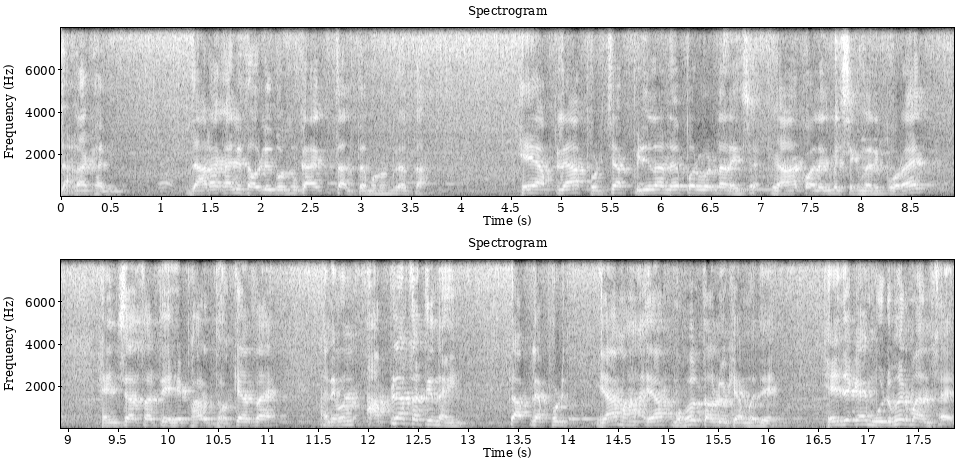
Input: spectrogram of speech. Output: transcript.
झाडाखाली. झाडाखाली सावलीत बसून काय चालतं म्हणून करता हे आपल्या पुढच्या पिढीला न परवडणार आहे. शाळा कॉलेजमध्ये शिकणारी पोरं आहेत. ह्यांच्यासाठी हे फार धोक्याचं आहे. आणि म्हणून आपल्यासाठी नाही तर आपल्या पुढ या महा या मोहोळ तालुक्यामध्ये हे जे काही मुठभर माणसं आहेत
